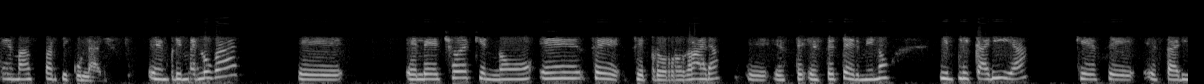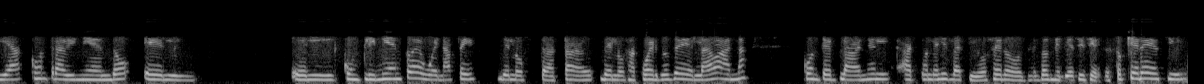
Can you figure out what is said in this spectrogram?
temas particulares. En primer lugar, eh, el hecho de que no eh, se, se prorrogara eh, este, este término implicaría que se estaría contraviniendo el, el cumplimiento de buena fe de los tratados, de los acuerdos de La Habana contemplado en el acto legislativo 02 del 2017. Esto quiere decir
